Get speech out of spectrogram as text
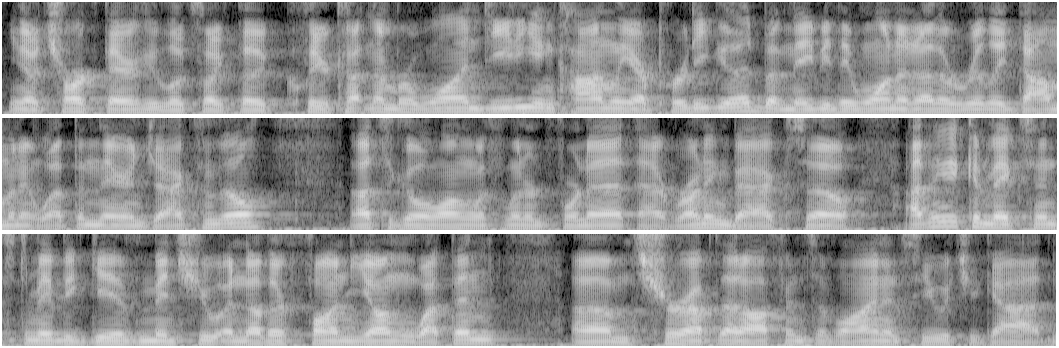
you know Chark there, who looks like the clear cut number one. Dede and Conley are pretty good, but maybe they want another really dominant weapon there in Jacksonville. Uh, to go along with Leonard Fournette at running back. So I think it could make sense to maybe give Minshew another fun young weapon, um, sure up that offensive line and see what you got.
